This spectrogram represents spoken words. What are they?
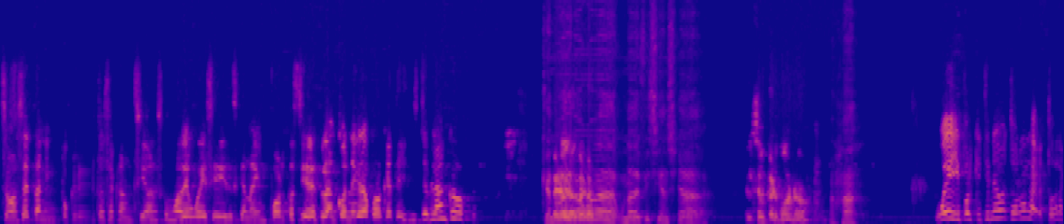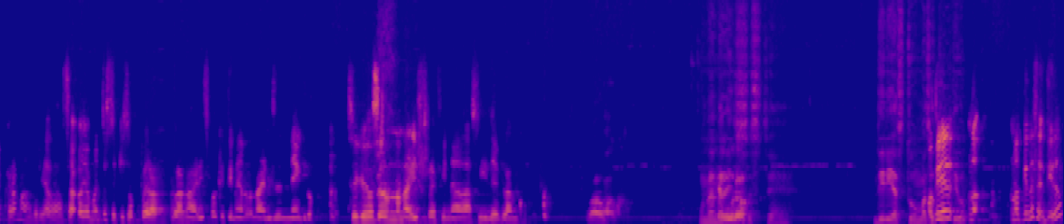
Se me hace tan hipócrita esa canción. Es como de, güey, si dices que no importa si eres blanco o negro, ¿por qué te dijiste blanco? Que no Pero- era pero- una, una deficiencia. Él se enfermó, ¿no? Ajá. Güey, porque tiene toda la, toda la cara madreada. O sea, obviamente se quiso operar la nariz porque tiene la nariz de negro. Se quiso hacer una nariz refinada así de blanco. Wow. Una Seguro. nariz, este. Dirías tú más ¿No tiene, atractivo. no, ¿no tiene sentido?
